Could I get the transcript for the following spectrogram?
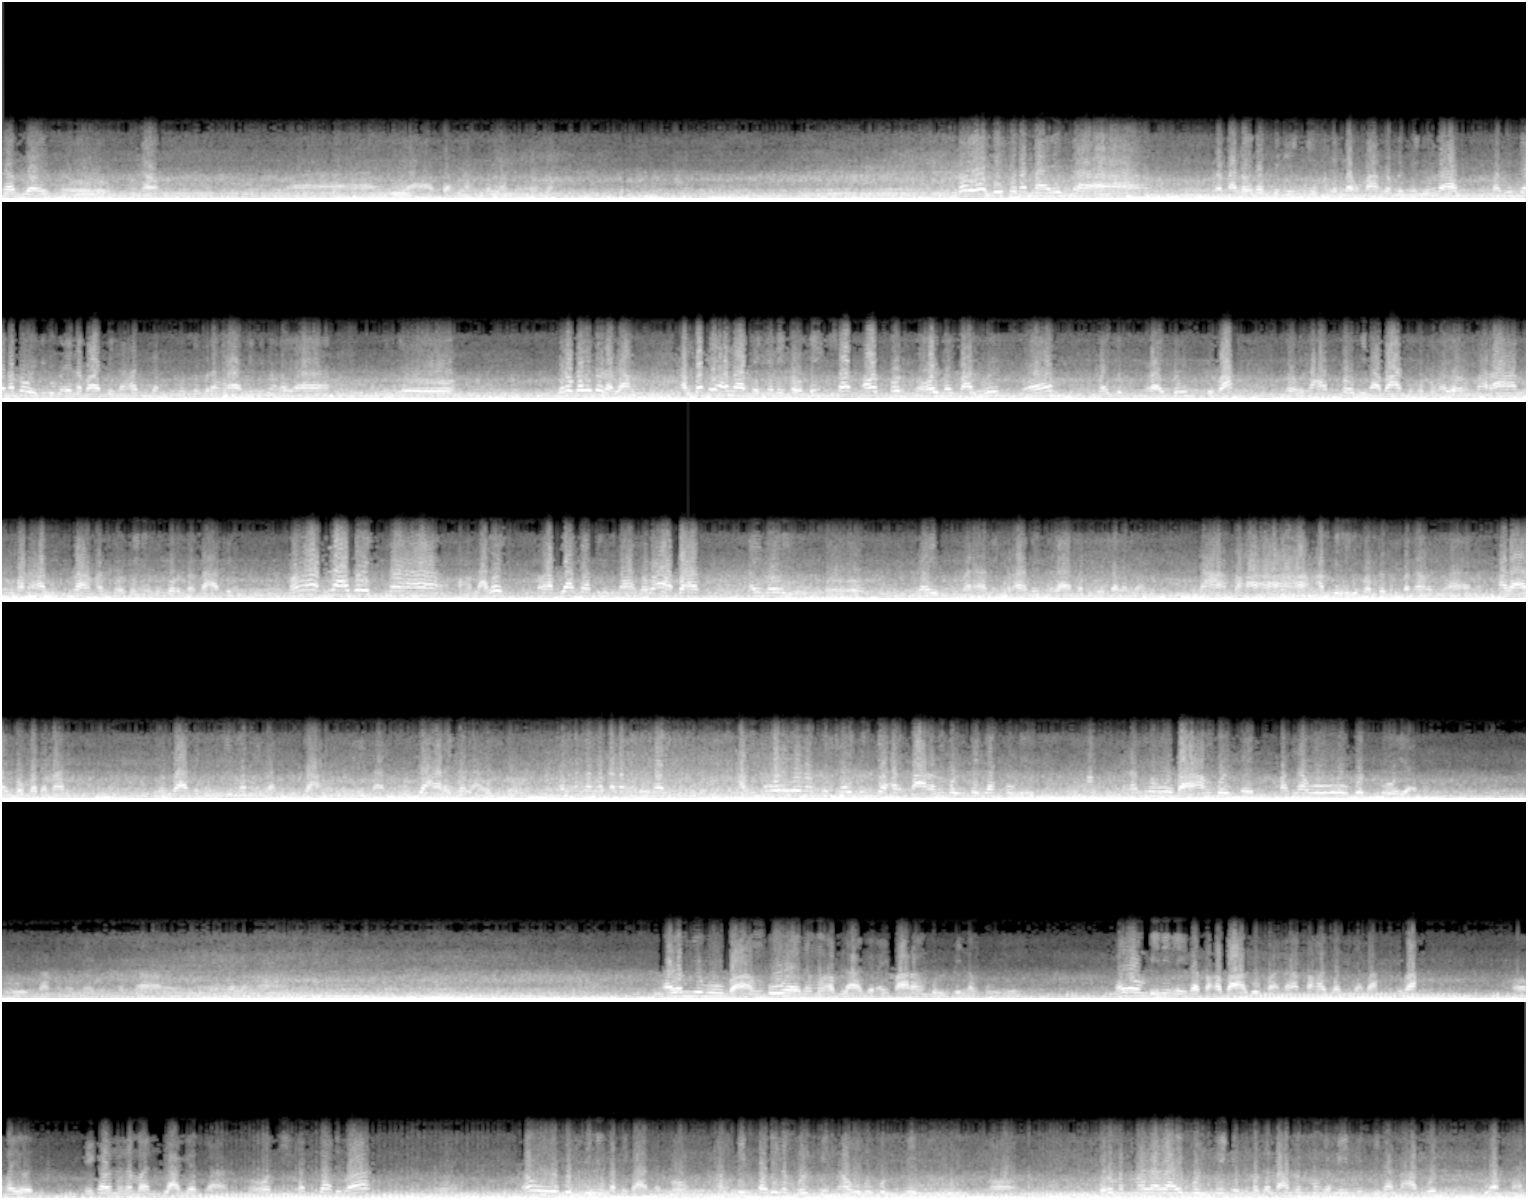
guys. So, no. Ah, yabang lang pala ano. So, yan, dito na tayo sa sa Tanaw ng Sigini. Magandang umaga po sa inyo lahat. Pasensya na po, hindi ko kayo nabati lahat kasi sobrang hati nyo, kaya medyo... Pero ganito na lang. Ang batihan natin, ganito, big shout out for all my followers and my subscribers, di ba? So, lahat po, binabati ko po kayo. Maraming maraming salamat po sa inyong suporta sa atin. Mga vloggers na, mga vloggers, mga vlog natin ginagawa, but I know you. So, guys, maraming maraming salamat po talaga. Napaka-unbelievable pa naman na kalahin mo ba naman yung dating hindi na sikat, lang sumikat, bigla ka rin nalaot ko. Ano naman talagang buhay? Ang buhay ng social media ay parang bulpig lang po yun. Alam nyo ba, ang bulpig, pag nauubos po yan, putak na yung. Wala na. Alam nyo mo ba, ang buhay ng mga vlogger ay parang bulpin lang po yun. Ngayon, binili, napakabago pa, napakaganda pa, di ba? O, ngayon, ikaw na naman, vlogger ka, o, sikat ka, di ba? Nauubos din yung kasikatan mo. Ang tinta din ng bulpin, nauubos din. O, المتبعة المجاهدين بلا تعبد وأفعل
